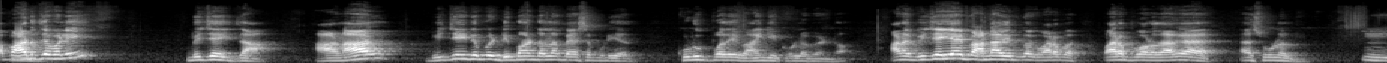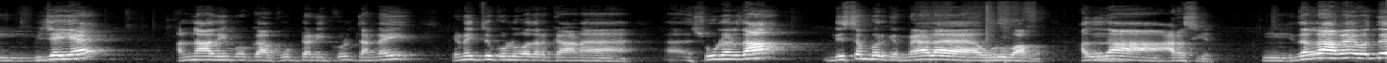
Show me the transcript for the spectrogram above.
அப்போ அடுத்த வழி விஜய் தான். ஆனால் விஜய்கிட்ட போய் டிமாண்டெல்லாம் பேச முடியாது. கொடுப்பதை வாங்கி கொள்ள வேண்டும். ஆனால் விஜயே இப்போ அதிமுக வர வரப்போகிறதாக சூழல். விஜயை அதிமுக கூட்டணிக்குள் தன்னை இணைத்துக் கொள்வதற்கான சூழல் தான் டிசம்பருக்கு மேலே உருவாகும். அதுதான் அரசியல். இதெல்லாமே வந்து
